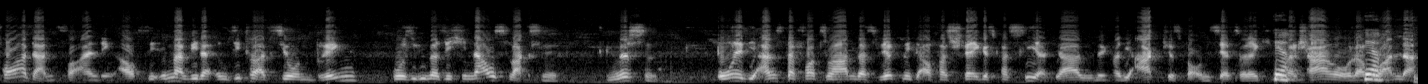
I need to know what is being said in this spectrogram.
fordern vor allen Dingen auch, sie immer wieder in Situationen bringen, wo sie über sich hinauswachsen müssen, ohne die Angst davor zu haben, dass wirklich auch was Schräges passiert. Ja, also nicht mal die Arktis bei uns jetzt oder Kilimanjaro ja. oder ja. Ruanda.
